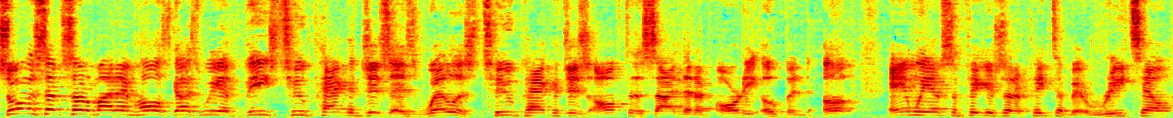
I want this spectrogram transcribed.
So on this episode of My Damn Hauls, guys, we have these two packages as well as two packages off to the side that I've already opened up. And we have some figures that I picked up at retail.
